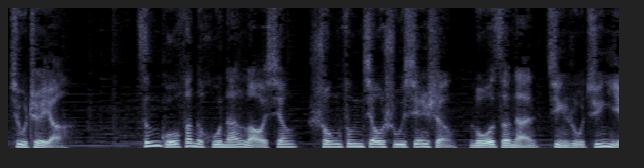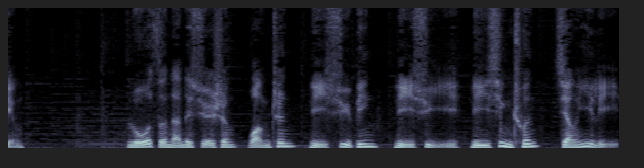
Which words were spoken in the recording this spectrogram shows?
就这样。曾国藩的湖南老乡双峰教书先生罗泽南进入军营，罗泽南的学生王真、李旭斌、李旭仪、李幸春、蒋义礼、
